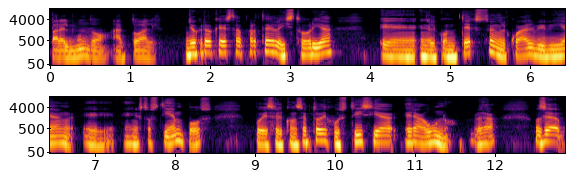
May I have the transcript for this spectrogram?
para, el mundo actual. Yo creo que esta parte de la historia, eh, en el contexto en el cual vivían eh, en estos tiempos, pues el concepto de justicia era uno, ¿verdad? O sea,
